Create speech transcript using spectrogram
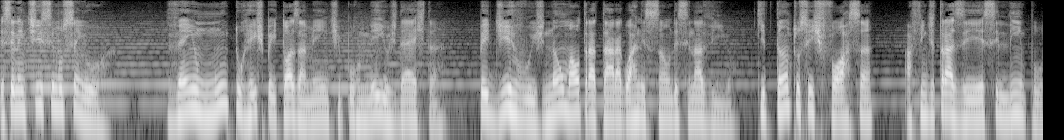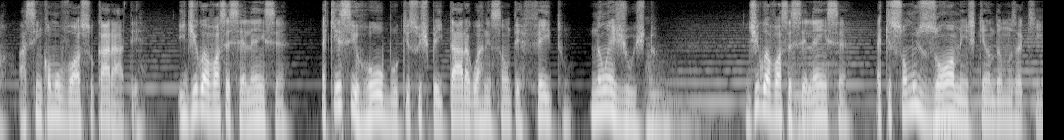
Excelentíssimo Senhor, venho muito respeitosamente por meios desta pedir-vos não maltratar a guarnição desse navio, que tanto se esforça a fim de trazer esse limpo, assim como o vosso caráter. E digo a Vossa Excelência é que esse roubo que suspeitaram a guarnição ter feito não é justo. Digo a Vossa Excelência é que somos homens que andamos aqui,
